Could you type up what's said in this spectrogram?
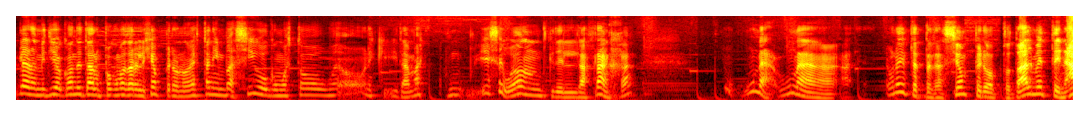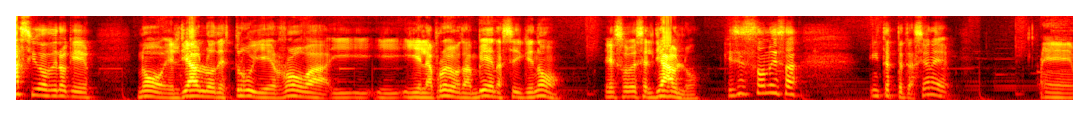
Claro, mi tío Conde está un poco más de religión, pero no es tan invasivo como estos weones. y además, ese weón de la franja, una, una, una interpretación, pero totalmente nácido de lo que. No, el diablo destruye, roba y, el apruebo también, así que no, eso es el diablo. ¿Qué son esas interpretaciones? Eh,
